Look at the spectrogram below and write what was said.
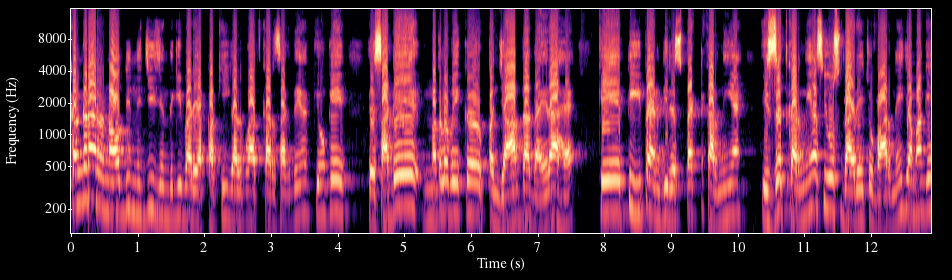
ਕੰਗਣਾ ਰਣੌਤ ਦੀ ਨਿੱਜੀ ਜ਼ਿੰਦਗੀ ਬਾਰੇ ਆਪਾਂ ਕੀ ਗੱਲਬਾਤ ਕਰ ਸਕਦੇ ਹਾਂ? ਕਿਉਂਕਿ ਸਾਡੇ ਮਤਲਬ ਇੱਕ ਪੰਜਾਬ ਦਾ ਦਾਇਰਾ ਹੈ। ਕਿ ਧੀ ਭੈਣ ਦੀ ਰਿਸਪੈਕਟ ਕਰਨੀ ਹੈ, ਇੱਜ਼ਤ ਕਰਨੀ ਹੈ, ਅਸੀਂ ਉਸ ਦਾਇਰੇ ਚੋਂ ਬਾਹਰ ਨਹੀਂ ਜਾਵਾਂਗੇ।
